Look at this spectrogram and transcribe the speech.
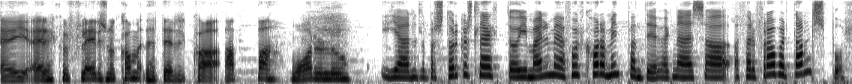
Ei, er eitthvað fleiri svona komment, þetta er hvað, Abba, Waterloo Já, náttúrulega bara stórkastlegt og ég mælu með að fólk horfa myndbandi vegna þess að, að það eru frábær dansspor.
